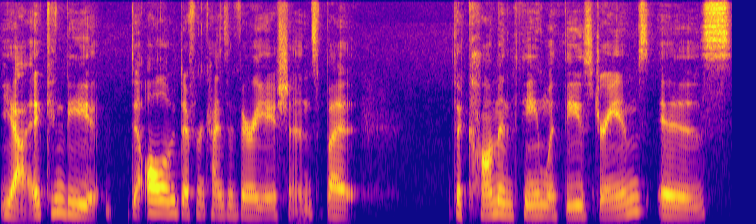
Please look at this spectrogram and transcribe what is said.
yeah, it can be all different kinds of variations. But the common theme with these dreams is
